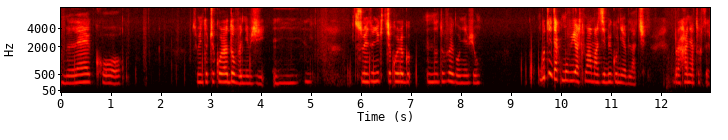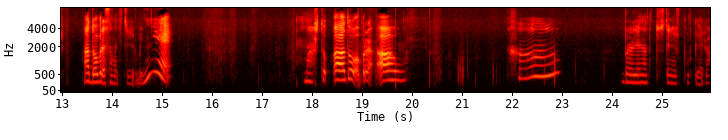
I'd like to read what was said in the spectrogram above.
mleko. W sumie to czekoladowe nie wzi... Mm. W sumie to nikt czekoladowego nie wziął. Bo ty tak mówiłaś, mama, żeby go nie wlać. Dobra, Hania, co chcesz? A dobra, sama ci coś zrobię. Nie! Masz to. A dobra, au. Hmm. Dobra, Lena, ty dostaniesz burgera.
